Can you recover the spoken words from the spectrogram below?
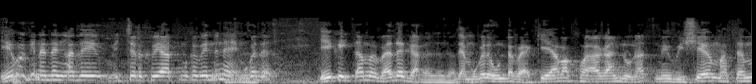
ඒව ගැන දැන් අද එච්චර ක්‍රියාත්මක වෙන්නේ නැහැ. මොකද ඒක ඊටම වැදගත්. දැන් මොකද උන්ට රැකියාවක් හොයාගන්න උනත් මේ විෂය මතම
